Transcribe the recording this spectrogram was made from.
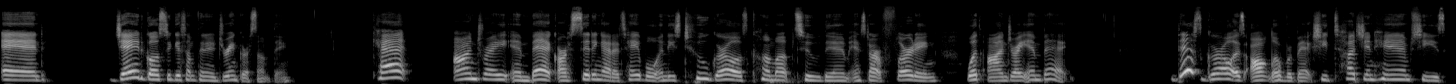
and Jade goes to get something to drink or something. Cat, Andre, and Beck are sitting at a table, and these two girls come up to them and start flirting with Andre and Beck. This girl is all over Beck. She touching him, she's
